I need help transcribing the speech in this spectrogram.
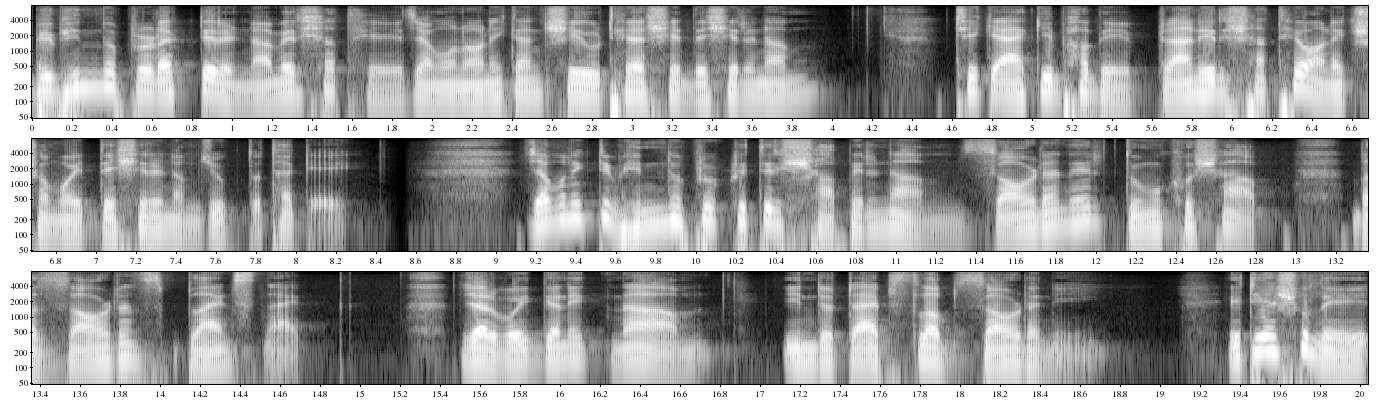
বিভিন্ন প্রোডাক্টের নামের সাথে যেমন অনেকাংশেই উঠে আসে দেশের নাম, ঠিক একইভাবে প্রাণীর সাথেও অনেক সময় দেশের নাম যুক্ত থাকে। যেমন একটি ভিন্ন প্রকৃতির সাপের নাম জর্ডানের দুমুখ সাপ বা জর্ডানস ব্লাইন্ড স্ন্যাক, যার বৈজ্ঞানিক নাম ইন্ডোটাইপসলভ জর্ডানি। এটি আসলে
